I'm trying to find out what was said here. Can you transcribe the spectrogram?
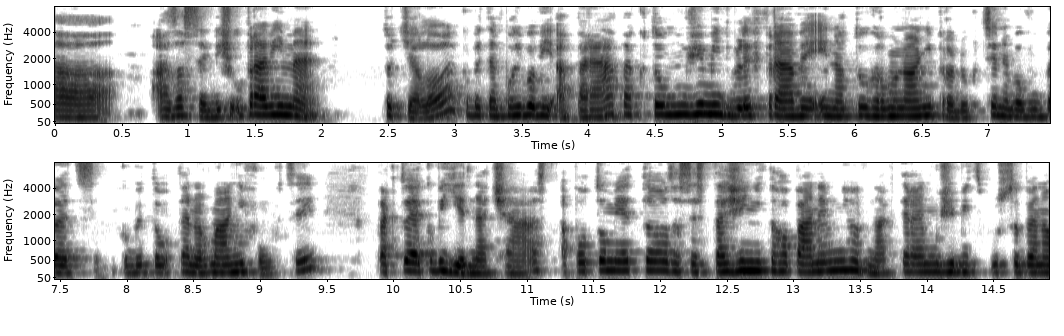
A, a zase, když upravíme to tělo, jakoby ten pohybový aparát, tak to může mít vliv právě i na tu hormonální produkci nebo vůbec jakoby to, té normální funkci, tak to je jakoby jedna část. A potom je to zase stažení toho pánevního dna, které může být způsobeno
